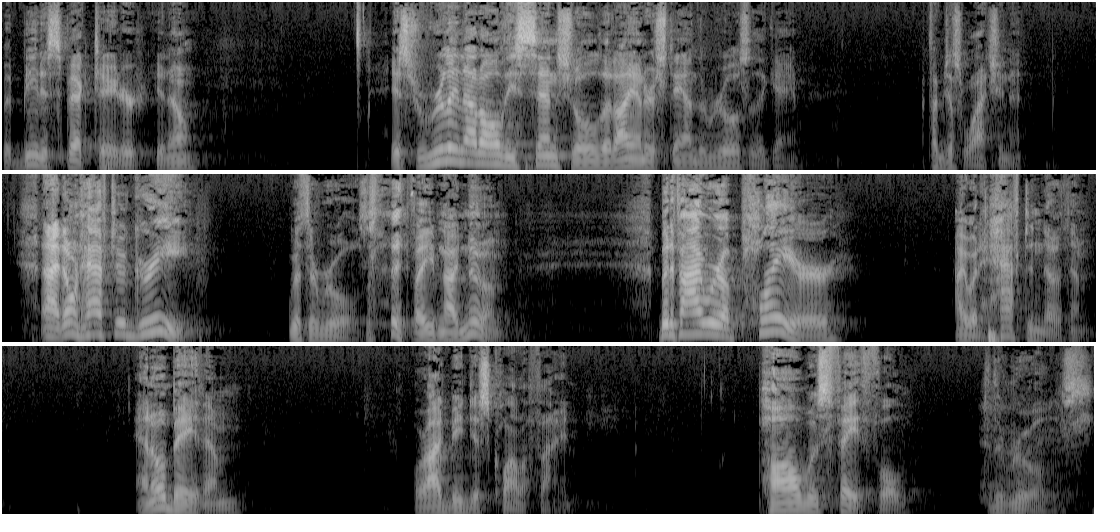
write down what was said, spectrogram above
But being a spectator, you know, it's really not all essential that I understand the rules of the game if I'm just watching it. And I don't have to agree with the rules if I even I knew them. But if I were a player, I would have to know them and obey them, or I'd be disqualified. Paul was faithful to the rules.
